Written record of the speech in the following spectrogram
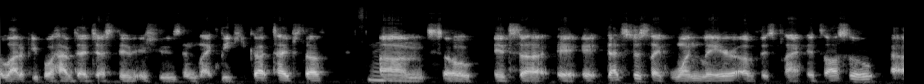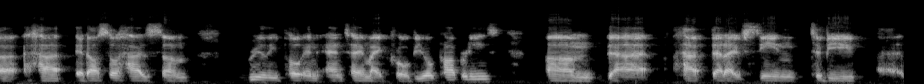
a lot of people have digestive issues and like leaky gut type stuff. Um, so it's uh, it, it, that's just like one layer of this plant. It's also uh, ha- it also has some really potent antimicrobial properties um, that ha- that I've seen to be uh,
